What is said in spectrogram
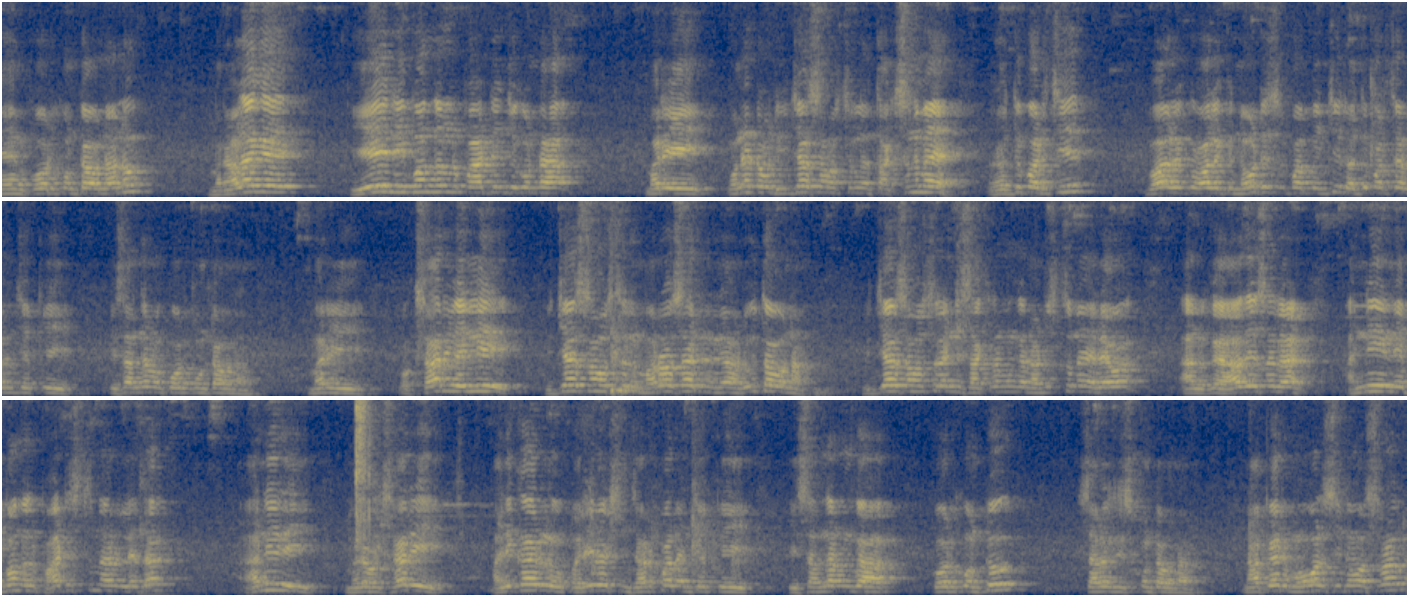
నేను కోరుకుంటా ఉన్నాను. మరి అలాగే ఏ నిబంధనలు పాటించకుండా మరి ఉన్నటువంటి విద్యా సంస్థలను తక్షణమే రద్దుపరిచి వాళ్ళకి వాళ్ళకి నోటీసులు పంపించి రద్దుపరచాలని చెప్పి ఈ సందర్భంగా కోరుకుంటా ఉన్నాను మరి ఒకసారి వెళ్ళి విద్యా సంస్థలు మరోసారి నేను అడుగుతా ఉన్నాను విద్యా సంస్థలన్నీ సక్రమంగా నడుస్తున్నాయా లేవా? వాళ్ళకి ఆదేశాలు అన్ని నిబంధనలు పాటిస్తున్నారా లేదా అనేది మరి ఒకసారి అధికారులు పర్యవేక్షణ జరపాలని చెప్పి ఈ సందర్భంగా కోరుకుంటూ సెలవు తీసుకుంటా ఉన్నాను. నా పేరు మోవల్ శ్రీనివాసరావు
